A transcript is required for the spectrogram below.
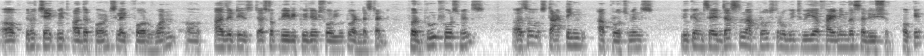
uh, you know check with other points. Like for one uh, as it is just a prerequisite for you to understand. For brute force means also starting approach means you can say just an approach through which we are finding the solution. Okay?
